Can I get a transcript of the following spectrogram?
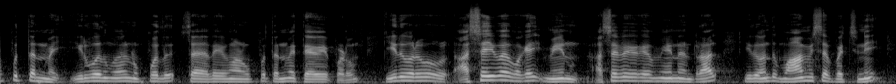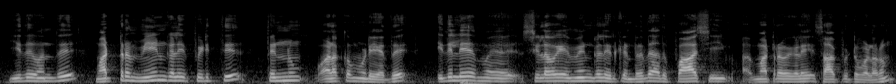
உப்புத்தன்மை இருபது முதல் முப்பது சதவீதமான உப்புத்தன்மை தேவைப்படும். இது ஒரு அசைவ வகை மீன். அசைவ வகை மீன் என்றால் இது வந்து மாமிச பச்சினி. இது வந்து மற்ற மீன்களை பிடித்து தின்னும் வழக்கமுடையது இதிலே ம- சில வகை மீன்கள் இருக்கின்றது. அது பாசி மற்றவைகளை சாப்பிட்டு வளரும்.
